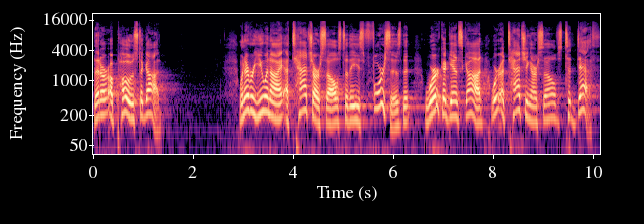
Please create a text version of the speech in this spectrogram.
that are opposed to God. Whenever you and I attach ourselves to these forces that work against God, we're attaching ourselves to death.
